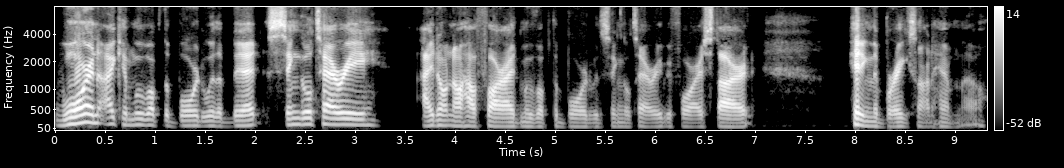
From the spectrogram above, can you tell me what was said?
Warren, I can move up the board with a bit. Singletary, I don't know how far I'd move up the board with Singletary before I start hitting the brakes on him, though.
